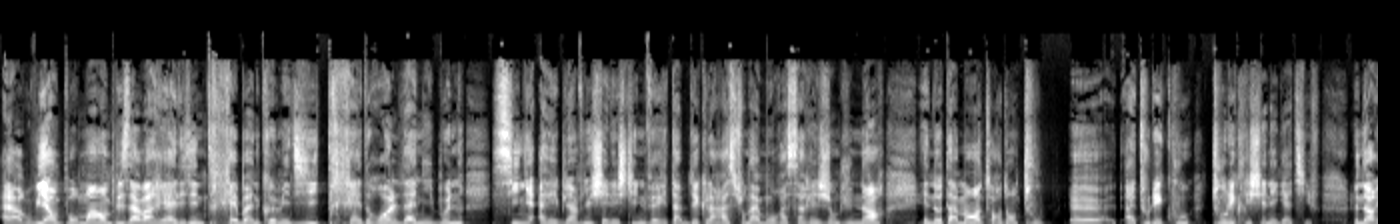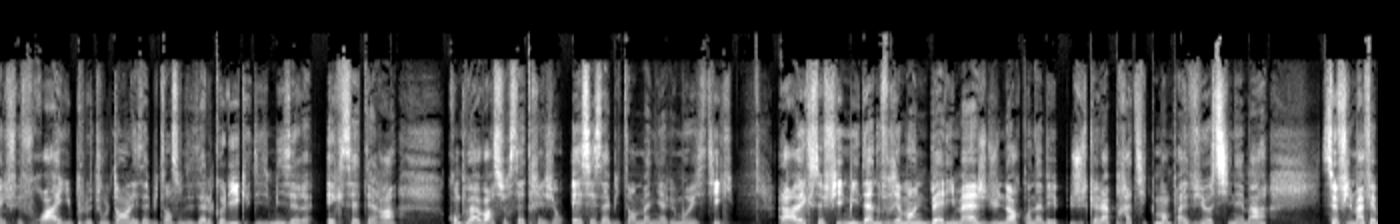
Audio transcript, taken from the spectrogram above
Alors oui, hein, pour moi, en plus d'avoir réalisé une très bonne comédie, très drôle, Danny Boone signe avec Bienvenue chez les Ch'tis une véritable déclaration d'amour à sa région du Nord, et notamment en tordant tout. Euh, à tous les coups, tous les clichés négatifs. Le Nord, il fait froid, il pleut tout le temps, les habitants sont des alcooliques, des miséreux, etc. qu'on peut avoir sur cette région et ses habitants de manière humoristique. Alors avec ce film, il donne vraiment une belle image du Nord qu'on avait jusque-là pratiquement pas vu au cinéma. Ce film a fait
